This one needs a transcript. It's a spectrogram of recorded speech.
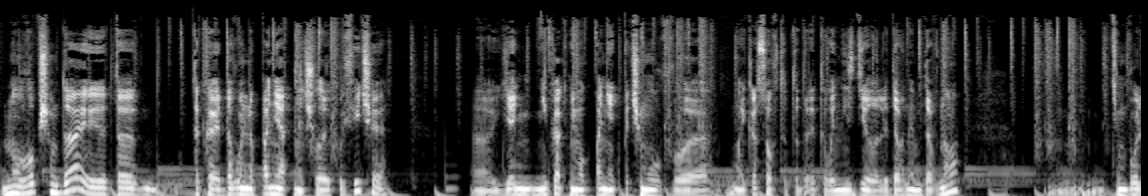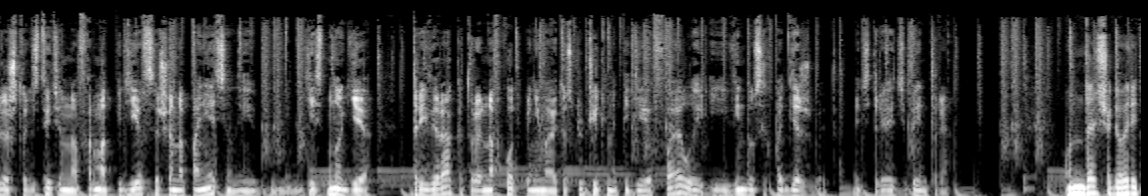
Ну, в общем, да, и это такая довольно понятная человеку фича. Э, я никак не мог понять, почему в э, Microsoft это, этого не сделали давным-давно. Тем более, что действительно формат PDF совершенно понятен, и есть многие драйвера, которые на вход принимают исключительно PDF-файлы, и Windows их поддерживает, эти, эти принтеры. Он дальше говорит,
